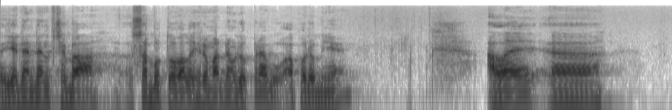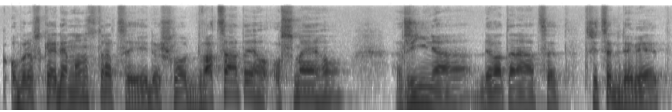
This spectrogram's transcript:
jeden den třeba sabotovali hromadnou dopravu a podobně. Ale eh, k obrovské demonstraci došlo 28. října 1939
